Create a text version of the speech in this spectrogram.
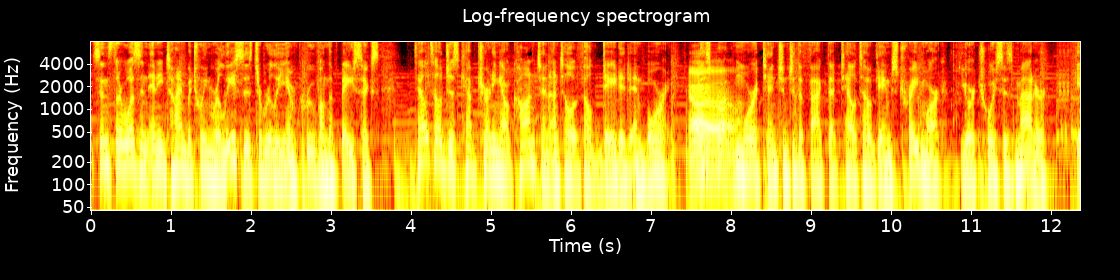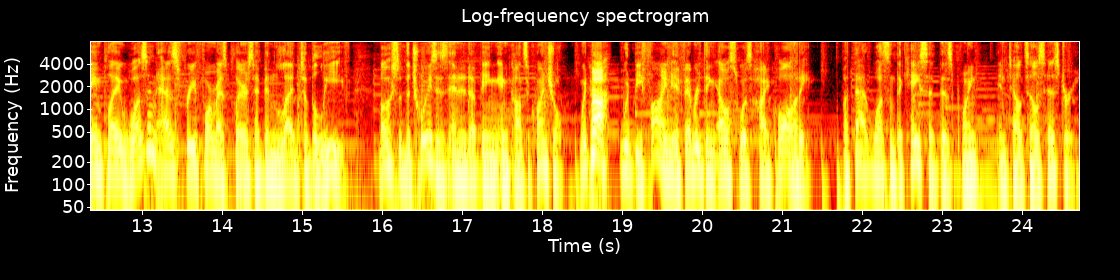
Since there wasn't any time between releases to really improve on the basics, Telltale just kept churning out content until it felt dated and boring. This brought oh. more attention to the fact that Telltale Games' trademark, Your Choices Matter, gameplay wasn't as freeform as players had been led to believe. Most of the choices ended up being inconsequential, which would be fine if everything else was high quality. But that wasn't the case at this point in Telltale's history.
